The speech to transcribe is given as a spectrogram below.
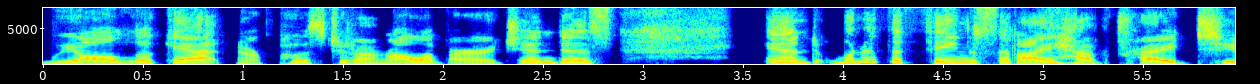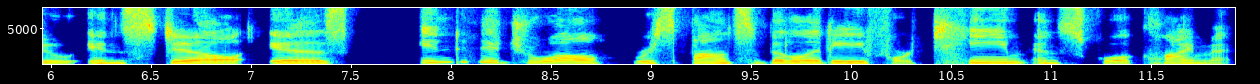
we all look at and are posted on all of our agendas. And one of the things that I have tried to instill is individual responsibility for team and school climate,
